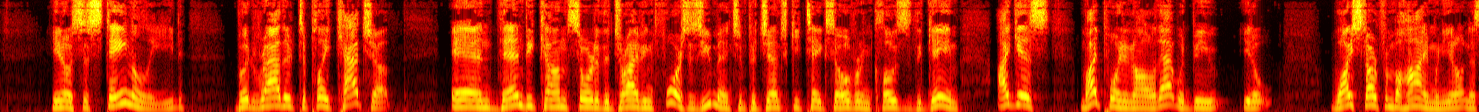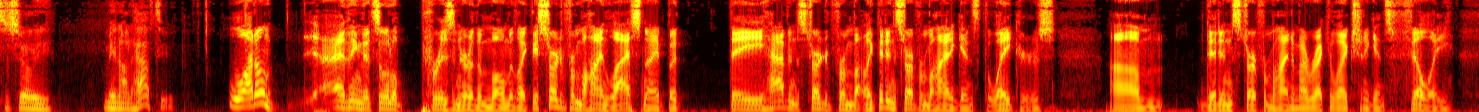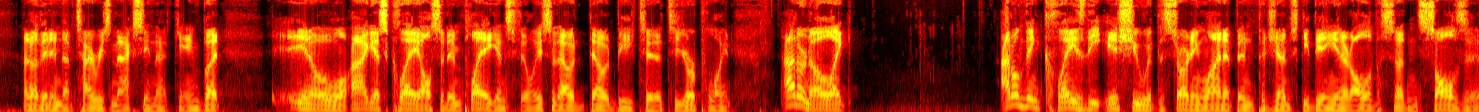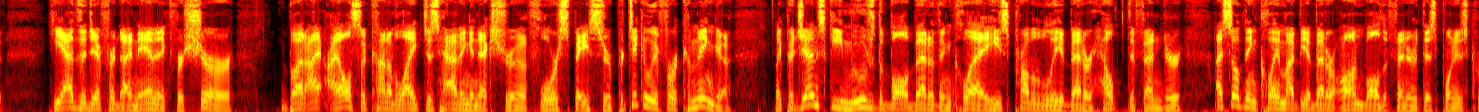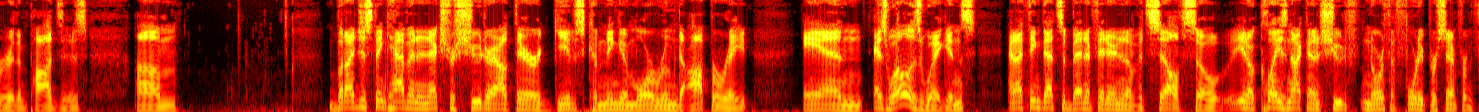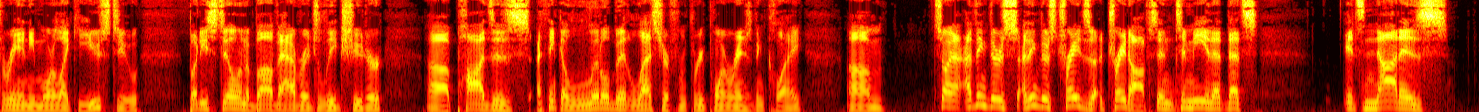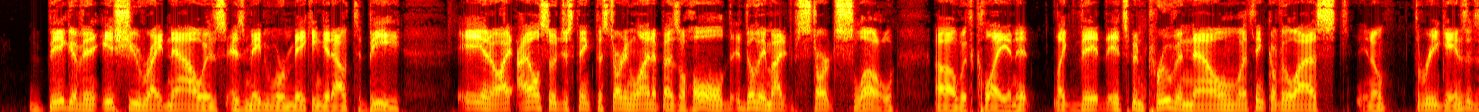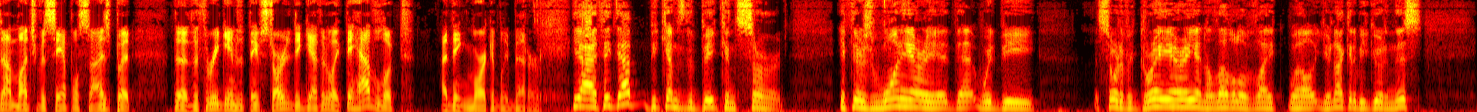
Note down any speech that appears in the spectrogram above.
you know, sustain a lead, but rather to play catch up and then become sort of the driving force. As you mentioned, Podziemski takes over and closes the game. I guess my point in all of that would be, you know, why start from behind when you don't necessarily may not have to. Well, I don't. I think that's a little prisoner of the moment. Like they started from behind last night, but they haven't started from like they didn't start from behind against the Lakers. Um, They didn't start from behind in my recollection against Philly. I know they didn't have Tyrese Maxey in that game, but you know, I guess Klay also didn't play against Philly, so that would that would be to to your point. I don't know, like I don't think Klay's the issue with the starting lineup and Podziemski being in it all of a sudden solves it. He adds a different dynamic for sure, but I, I also kind of like just having an extra floor spacer, particularly for Kuminga. Like Podziemski moves the ball better than Klay. He's probably a better help defender. I still think Klay might be a better on-ball defender at this point in his career than Pods is. Um, but I just think having an extra shooter out there gives Kuminga more room to operate, and as well as Wiggins. And I think that's a benefit in and of itself. So, you know, Klay's not going to shoot north of 40% from three anymore like he used to, but he's still an above average league shooter. Uh, Pods is, I think, a little bit lesser from three point range than Klay. Um, so I, I, think there's, I think there's trades, uh, trade offs. And to me, that, that's, it's not as big of an issue right now as, as maybe we're making it out to be. You know, I, I also just think the starting lineup as a whole, though they might start slow, uh, with Klay in it, like they, it's been proven now. I think over the last you know three games, it's not much of a sample size, but the the three games that they've started together, like they have looked, I think, markedly better. Yeah, I think that becomes the big concern. If there's one area that would be sort of a gray area and a level of like, well, you're not going to be good in this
